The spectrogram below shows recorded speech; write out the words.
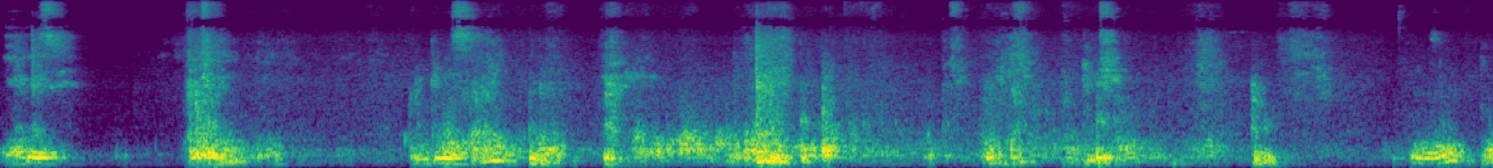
Easy. This side. Easy.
